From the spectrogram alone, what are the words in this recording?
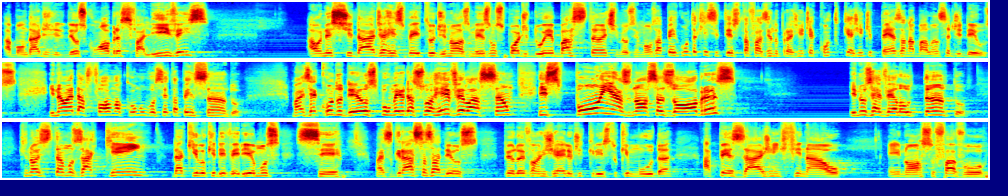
a bondade de Deus com obras falíveis? A honestidade a respeito de nós mesmos pode doer bastante, meus irmãos. A pergunta que esse texto está fazendo para a gente é quanto que a gente pesa na balança de Deus. E não é da forma como você está pensando, mas é quando Deus, por meio da sua revelação, expõe as nossas obras e nos revela o tanto que nós estamos aquém daquilo que deveríamos ser. Mas graças a Deus pelo Evangelho de Cristo que muda a pesagem final em nosso favor.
